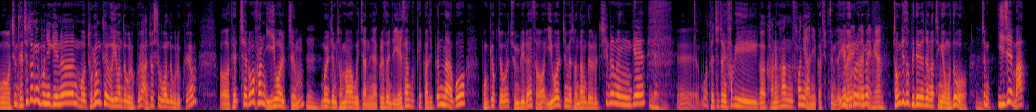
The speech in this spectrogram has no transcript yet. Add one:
뭐 지금 대체적인 분위기는 뭐 조경태 의원도 그렇고요. 안철수 의원도 그렇고요. 어 대체로 한 2월쯤을 음. 지금 전망하고 있지 않느냐. 그래서 이제 예상 국회까지 끝나고 본격적으로 준비를 해서 2월쯤에 전당대회를 치르는 게뭐 네. 에, 대체적인 합의가 가능한 선이 아닐까 싶습니다. 이게 왜 그러냐면 정지석 비대위원장 같은 경우도 음. 좀 이제 막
